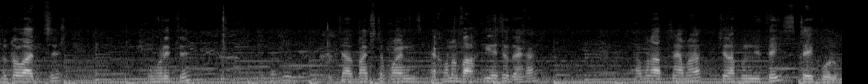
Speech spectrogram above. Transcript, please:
দুটো বাজছে ঘড়িতে। চার পাঁচটা পয়েন্ট এখনও বাকি আছে দেখা। তারপর রাত্রে আমরা চেরাপুঞ্জিতেই স্টে করব।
